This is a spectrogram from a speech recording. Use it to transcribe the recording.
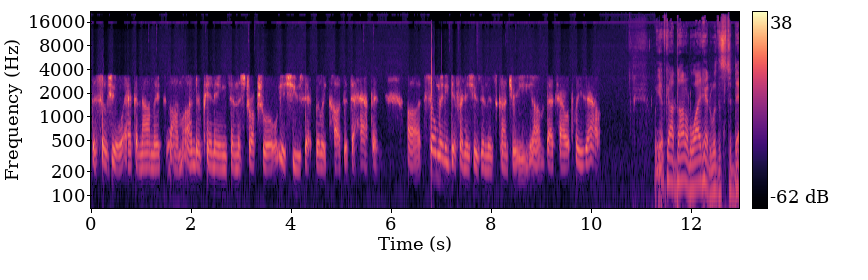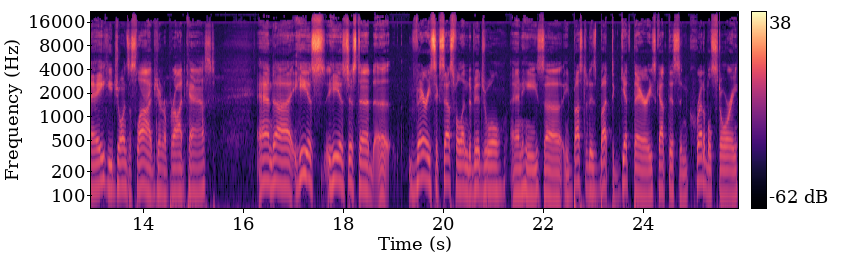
the socioeconomic um, underpinnings and the structural issues that really cause it to happen. Uh, so many different issues in this country. Um, that's how it plays out. We have got Donald Whitehead with us today. He joins us live here in our broadcast, and uh, he is he is just a, a very successful individual, and he's uh, he busted his butt to get there. He's got this incredible story,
